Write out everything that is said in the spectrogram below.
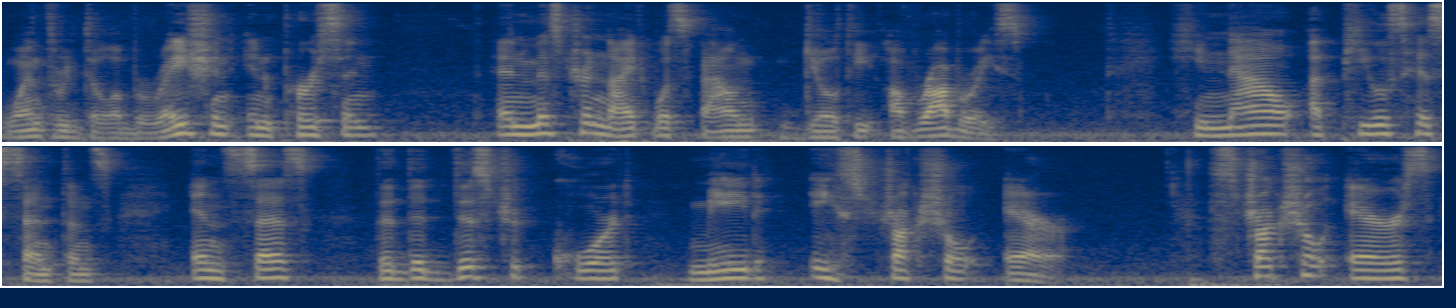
went through deliberation in person, and Mr. Knight was found guilty of robberies. He now appeals his sentence and says that the district court made a structural error. Structural errors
